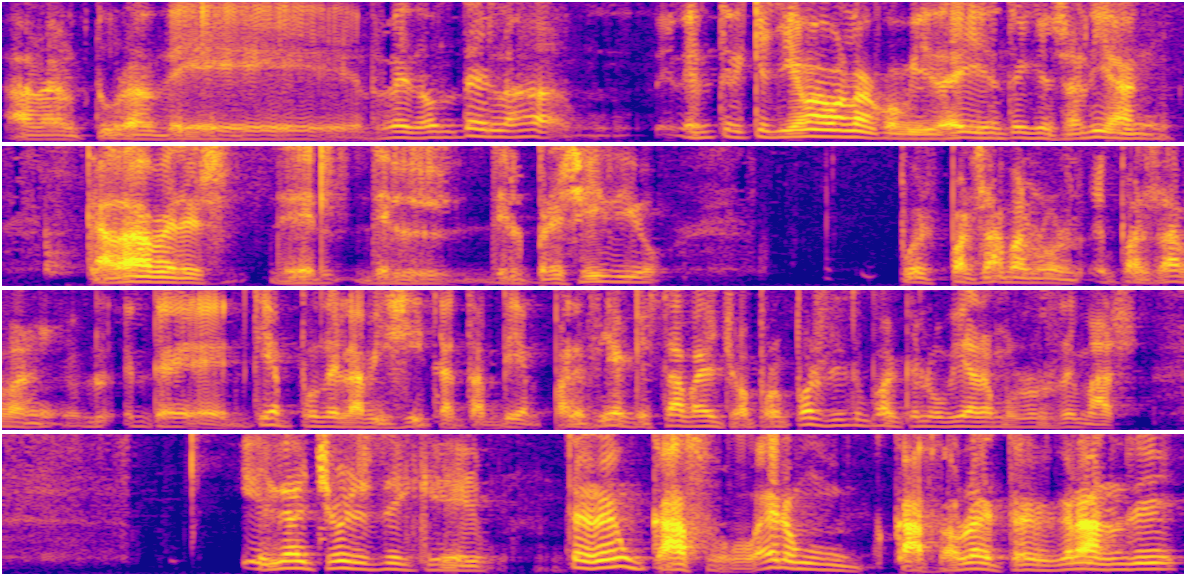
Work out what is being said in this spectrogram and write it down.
a la altura de Redondela, entre que llevaban la comida y entre que salían cadáveres del, presidio, pues pasaban, los, pasaban el tiempo de la visita también. Parecía que estaba hecho a propósito para que lo viéramos los demás. Y el hecho es de que era un cazo, era un cazolete grande,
